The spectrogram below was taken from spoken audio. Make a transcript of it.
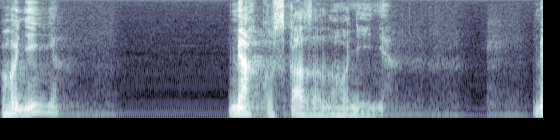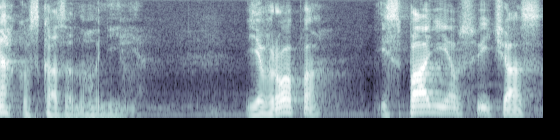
гоніння. М'яко сказано гоніння. М'яко сказано гоніння. Європа, Іспанія в свій час.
